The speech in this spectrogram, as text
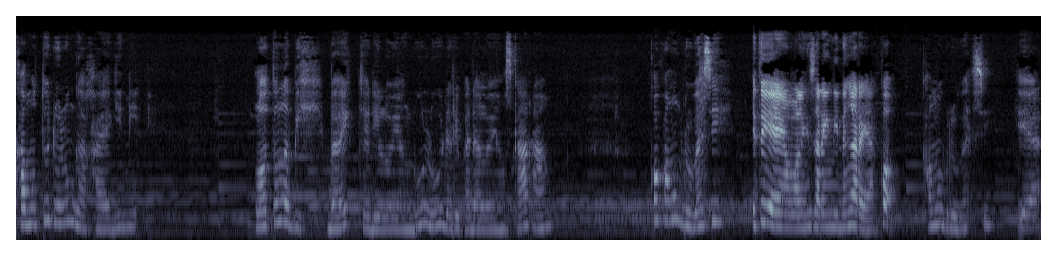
kamu tuh dulu nggak kayak gini. Lo tuh lebih baik jadi lo yang dulu daripada lo yang sekarang. Kok kamu berubah sih? Itu ya yang paling sering didengar ya. Kok kamu berubah sih? Iya,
